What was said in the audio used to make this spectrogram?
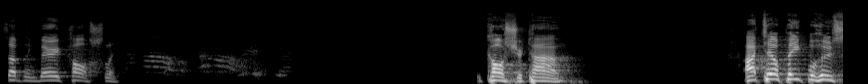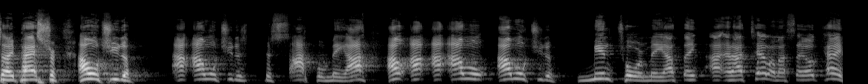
something very costly. It costs your time. I tell people who say, Pastor, I want you to I, I want you to disciple me. I, I, I, I, want, I want you to mentor me. I think, and I tell them, I say, okay,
